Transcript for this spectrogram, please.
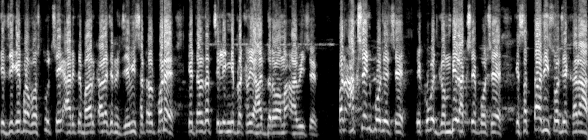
કે જે કંઈ પણ વસ્તુ છે આ રીતે બહાર કાઢે છે અને જેવી સટલ પડે કે તરત જ સીલિંગની પ્રક્રિયા હાથ ધરવામાં આવી છે. પણ આક્ષેપો જે છે એ ખૂબ જ ગંભીર આક્ષેપો છે કે સત્તાધીશો જે ખરા,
